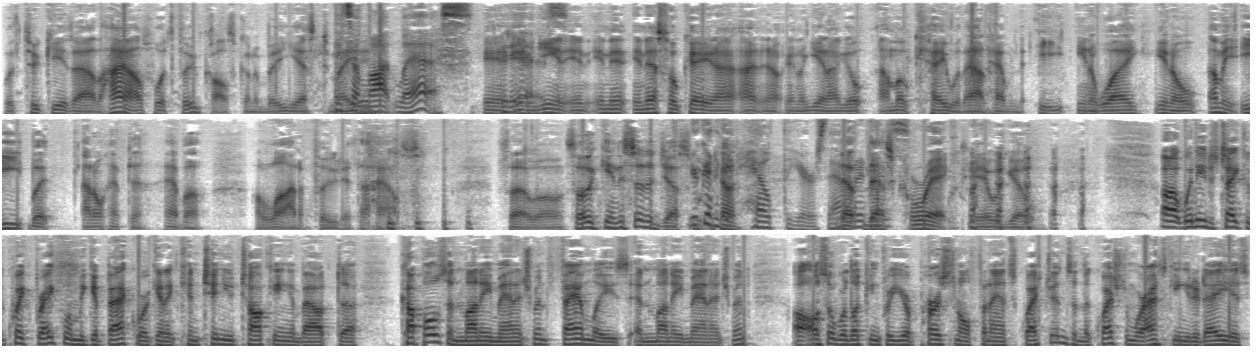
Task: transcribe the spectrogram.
with two kids out of the house, what's food cost going to be estimated? It's a lot less. And, and again, and, and, and, that's okay. And, I, I, and again, I go, I'm okay without having to eat in a way. You know, I mean, eat, but I don't have to have a, a lot of food at the house. so, uh, so again, it's an adjustment. You're going to get healthier. Is that, that what it That's is? correct. There we go. Uh, we need to take a quick break. When we get back, we're going to continue talking about uh, couples and money management, families and money management. Uh, also, we're looking for your personal finance questions. And the question we're asking you today is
